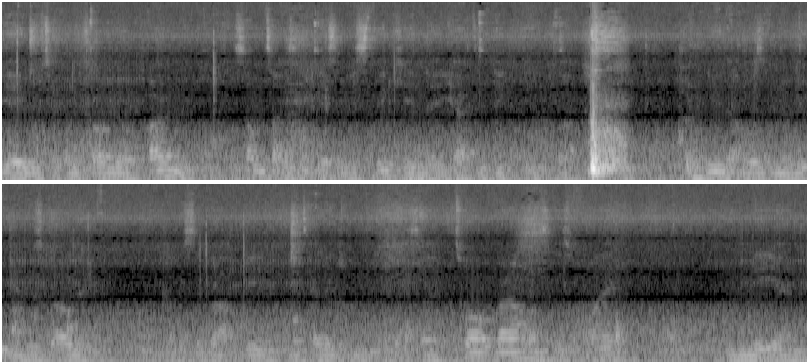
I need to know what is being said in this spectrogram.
be able to control your opponent. Sometimes it gets a bit sticky in there. You have to dig deep. But I knew that wasn't the route he was going. It's about being intelligent. So 12 rounds is fine for me, and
